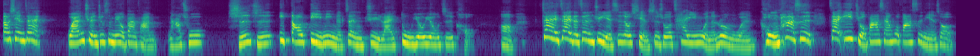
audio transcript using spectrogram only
到现在完全就是没有办法拿出实质一刀毙命的证据来度悠悠之口？哦。在在的证据也是都显示说，蔡英文的论文恐怕是在一九八三或八四年的时候，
